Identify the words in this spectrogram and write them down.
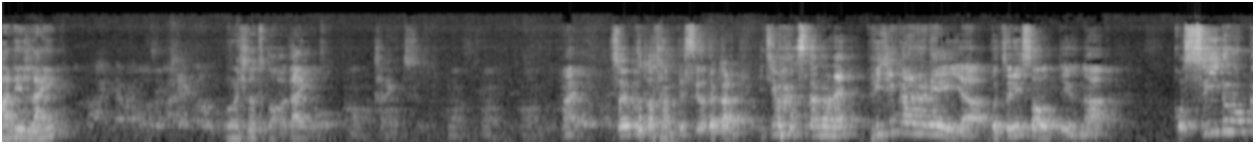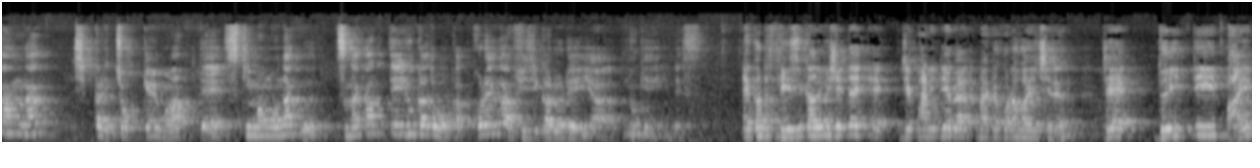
バニライン、うん、一つのラインをカネする、うんうんうん、はい、そういうことなんですよ。だから一番下のねフィジカルレイヤー物理層っていうのはこう水道管がしっかり直径もあって隙間もなくつながっているかどうか。これがフィジカルレイヤーの原因です。এখন ফিজিক্যাল বিষয়টা এ- যে পানি দিয়ে ব্যাক- ব্যাখ্যা করা হয়েছিলেন যে দুইটি পাইপ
